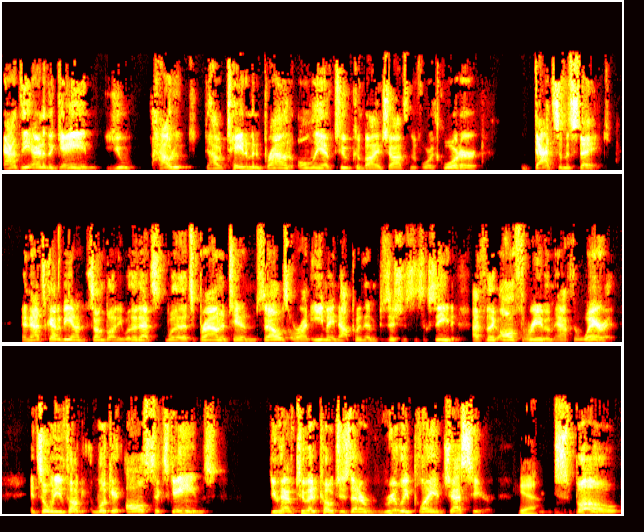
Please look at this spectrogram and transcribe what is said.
at the end of the game, you how do how Tatum and Brown only have two combined shots in the fourth quarter. That's a mistake. And that's got to be on somebody, whether that's whether that's Brown and Tatum themselves or on Ime not putting them in positions to succeed. I feel like all three of them have to wear it. And so when you talk, look at all six games, you have two head coaches that are really playing chess here. Yeah. Spo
